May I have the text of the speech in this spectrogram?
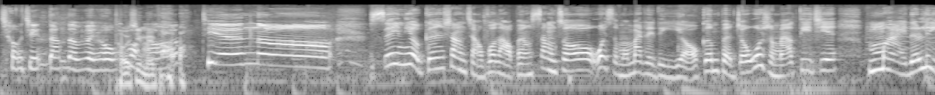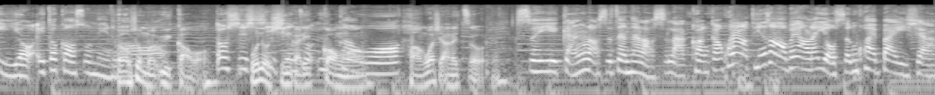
九千张的没有跑，投信没跑。天呐！所以你有跟上脚步的好朋友，上周为什么卖的理由，跟本周为什么要低阶买的理由，哎，都告诉你了。都是我们预告哦，都是事先做预告哦。好，我想要来走。所以感恩老师，赞叹老师啦！快，赶快要听上好朋友来有神快拜一下。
